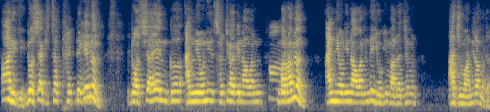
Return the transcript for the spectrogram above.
아니지 러시아 기차 탈 때에는 네. 러시아엔 그 안내원이 솔직하게 나왔 아, 말하면 안내원이 나왔는데 여기 말하자면 아주만이란 말이야.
